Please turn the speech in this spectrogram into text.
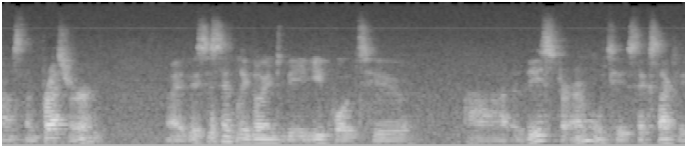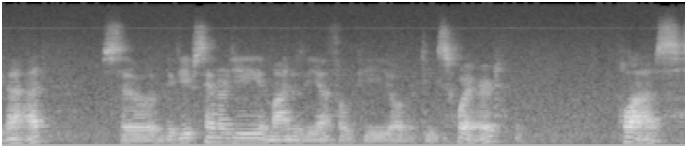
constant pressure, right? This is simply going to be equal to uh, this term, which is exactly that. So the Gibbs energy minus the enthalpy over T squared plus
